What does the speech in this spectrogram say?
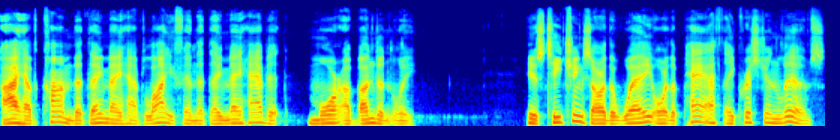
I have come that they may have life and that they may have it more abundantly. His teachings are the way or the path a Christian lives,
